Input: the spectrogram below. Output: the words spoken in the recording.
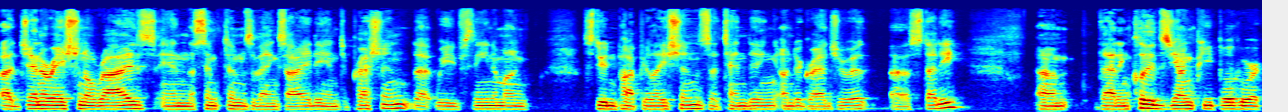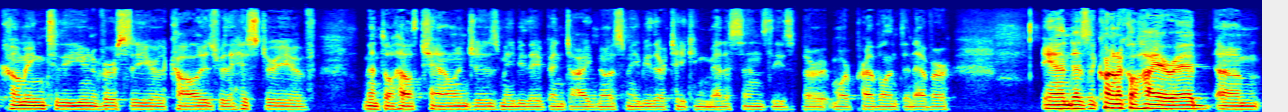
a generational rise in the symptoms of anxiety and depression that we've seen among student populations attending undergraduate uh, study. Um, that includes young people who are coming to the university or the college with a history of mental health challenges. Maybe they've been diagnosed, maybe they're taking medicines. These are more prevalent than ever. And as the Chronicle Higher Ed um,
